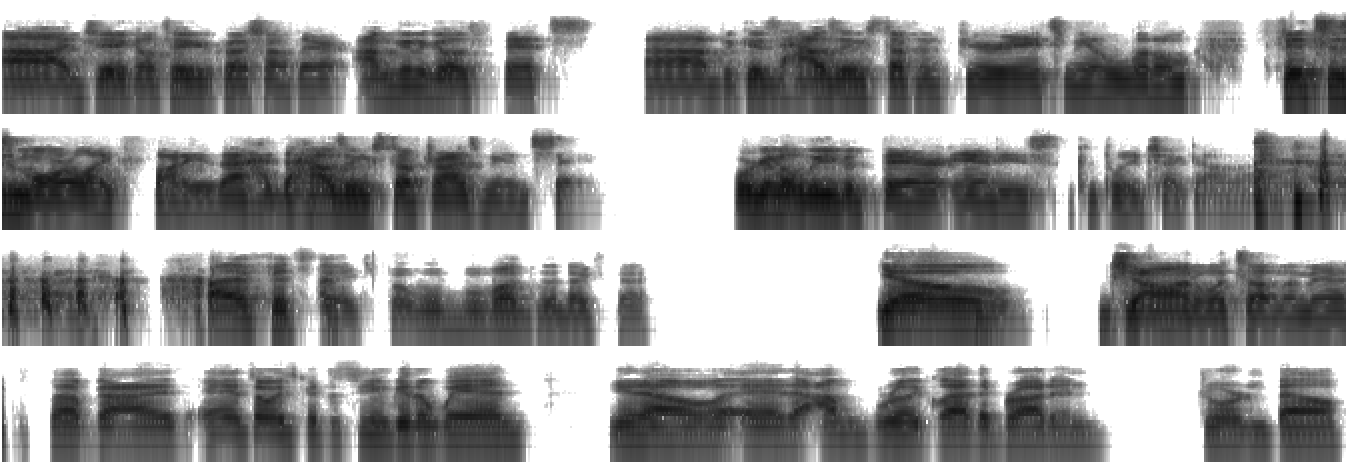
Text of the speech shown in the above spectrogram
Uh, Jake, I'll take your question off there. I'm going to go with Fitz uh, because housing stuff infuriates me a little. Fitz is more like funny. The, the housing stuff drives me insane. We're going to leave it there. Andy's completely checked out. on. I have Fitz takes, but we'll move on to the next guy. Yo, John, what's up, my man? what's up, guys? Hey, it's always good to see him get a win, you know, and I'm really glad they brought in Jordan Bell.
